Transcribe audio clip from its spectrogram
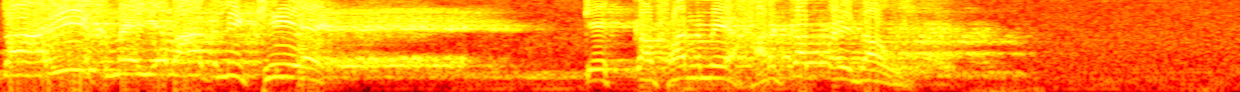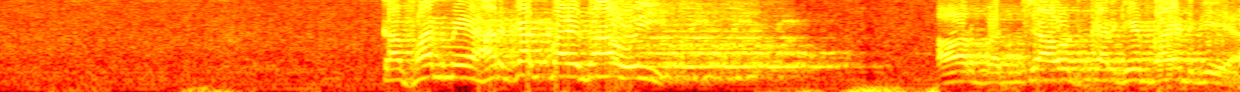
تاریخ میں یہ بات لکھی ہے کہ کفن میں حرکت پیدا ہوئی۔ کفن میں حرکت پیدا ہوئی اور بچہ اٹھ کر کے بیٹھ گیا۔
